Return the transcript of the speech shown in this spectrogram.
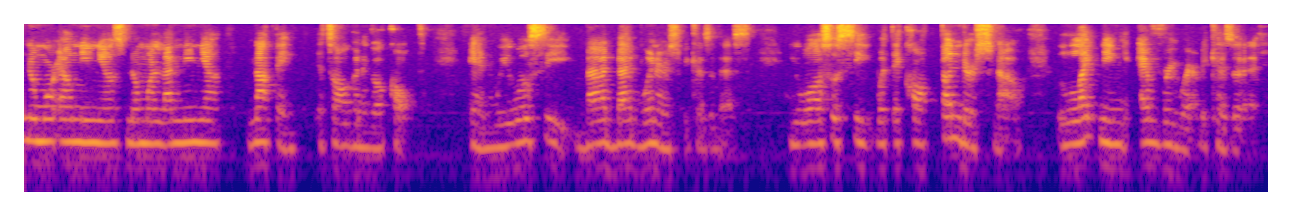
no more El Ninos, no more La Nina, nothing. It's all going to go cold. And we will see bad, bad winters because of this. You will also see what they call thunder snow, lightning everywhere because of it.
